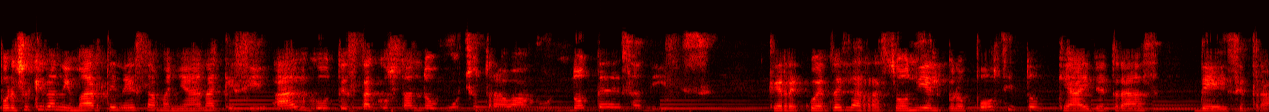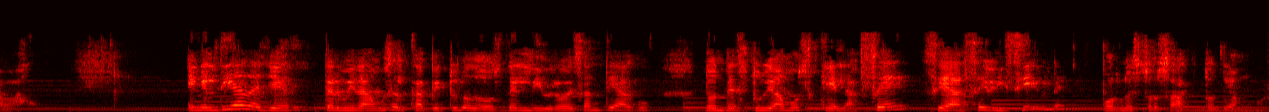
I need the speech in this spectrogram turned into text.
Por eso quiero animarte en esta mañana que si algo te está costando mucho trabajo, no te desanimes, que recuerdes la razón y el propósito que hay detrás de ese trabajo. En el día de ayer terminamos el capítulo 2 del libro de Santiago, donde estudiamos que la fe se hace visible por nuestros actos de amor.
